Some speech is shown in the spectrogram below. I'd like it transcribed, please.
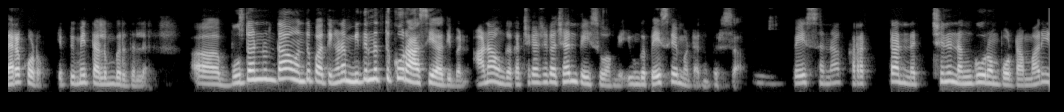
நிறக்குடம் எப்பயுமே தழும்புறது இல்ல புதனும் தான் வந்து பாத்தீங்கன்னா மிதுனத்துக்கும் ராசி அதிபன். ஆனா அவங்க கச்ச கச்ச கச்சன்னு பேசுவாங்க. இவங்க பேசவே மாட்டாங்க பெருசா. பேசினா கரெக்டா நச்சுன்னு நங்கூரம் போட்ட மாதிரி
